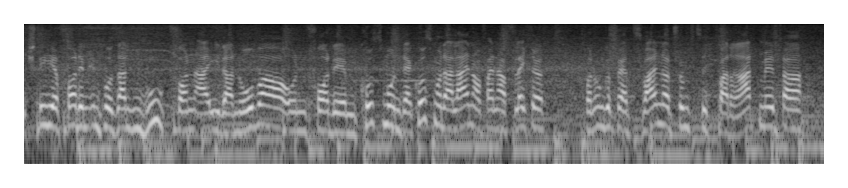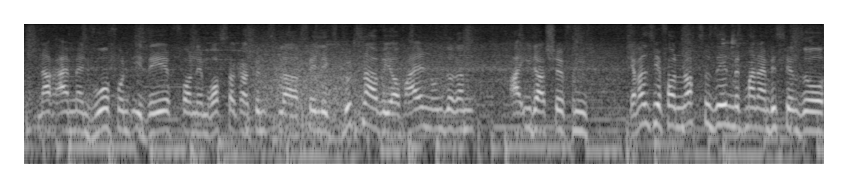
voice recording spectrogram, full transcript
Ich stehe hier vor dem imposanten Bug von AIDA Nova und vor dem Kussmund. Der Kussmund allein auf einer Fläche von ungefähr 250 Quadratmeter nach einem Entwurf und Idee von dem Rostocker Künstler Felix Büttner, wie auf allen unseren AIDA-Schiffen. Ja, was ist hier vorne noch zu sehen, damit man ein bisschen so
